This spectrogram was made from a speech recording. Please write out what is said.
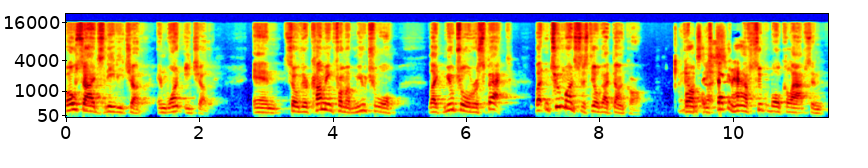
both sides need each other and want each other. And so they're coming from a mutual, like mutual respect. But in two months, this deal got done, Carl. From a nuts. second half Super Bowl collapse, and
